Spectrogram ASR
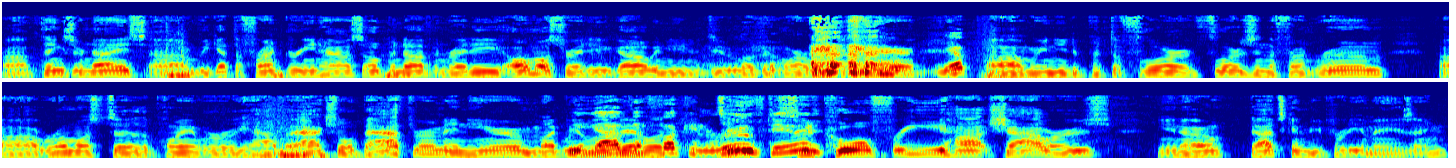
Um, things are nice. Um, we got the front greenhouse opened up and ready, almost ready to go. We need to do a little bit more work there. yep. Um, we need to put the floor floors in the front room. Uh, we're almost to the point where we have an actual bathroom in here. We might be We able got to be the fucking roof, take some cool, free, hot showers. You know, that's going to be pretty amazing.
